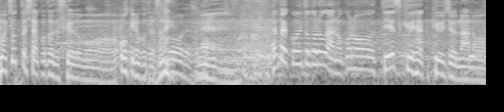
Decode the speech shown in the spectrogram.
もうちょっとしたことですけれども、大きなことですね。そうですね。ええ。やっぱりこういうところが、あのこの TS990 のあの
